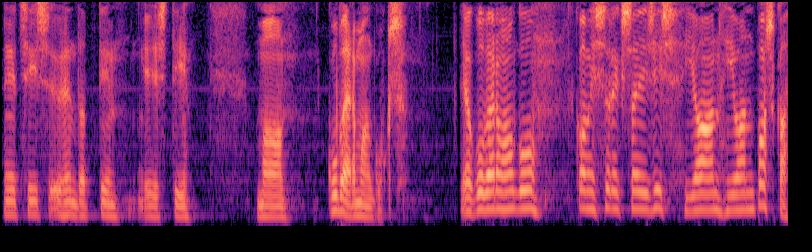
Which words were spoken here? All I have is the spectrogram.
need siis ühendati Eestimaa kubermanguks. ja kubermangu komissariks sai siis Jaan Ivan Poska,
